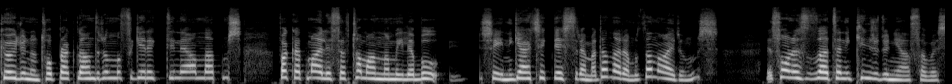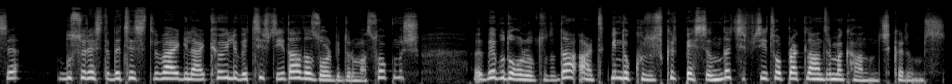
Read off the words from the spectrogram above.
köylünün topraklandırılması gerektiğini anlatmış fakat maalesef tam anlamıyla bu şeyini gerçekleştiremeden aramızdan ayrılmış. E sonrası zaten 2. Dünya Savaşı. Bu süreçte de çeşitli vergiler köylü ve çiftçiyi daha da zor bir duruma sokmuş e, ve bu doğrultuda da artık 1945 yılında çiftçiyi topraklandırma kanunu çıkarılmış.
